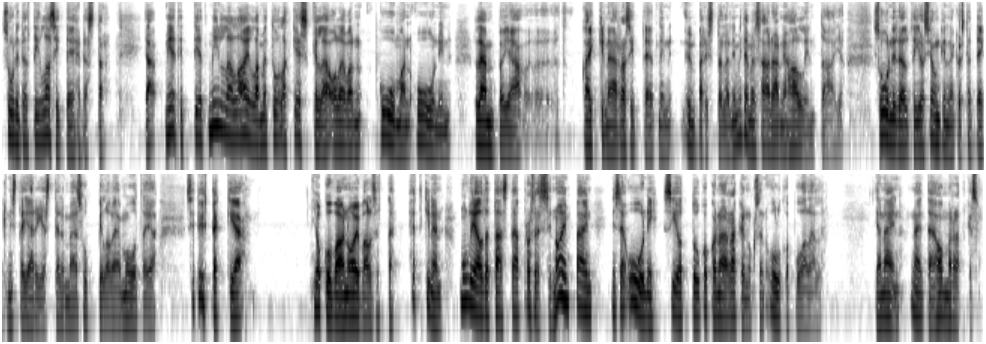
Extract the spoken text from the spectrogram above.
Suunniteltiin lasitehdasta ja mietittiin, että millä lailla me tuolla keskellä olevan kuuman uunin lämpö ja kaikki nämä rasitteet niin ympäristöllä, niin miten me saadaan ne hallintaan. Ja suunniteltiin jos jonkinnäköistä teknistä järjestelmää, suppilova ja muuta. Ja sitten yhtäkkiä joku vaan oivalsi, että hetkinen, muljautetaan tämä prosessi noin päin, niin se uuni sijoittuu kokonaan rakennuksen ulkopuolelle. ja näin, näin tämä homma ratkaisi.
